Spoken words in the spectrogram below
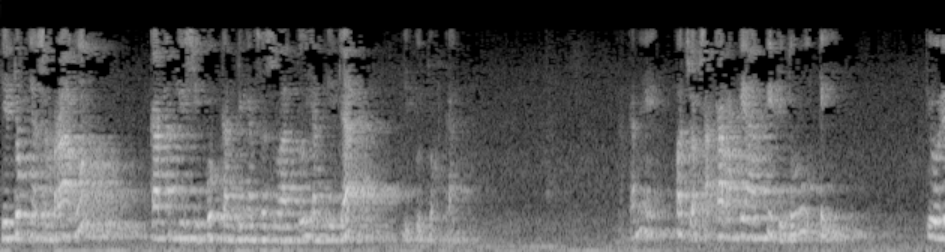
hidupnya semrawut karena disibukkan dengan sesuatu yang tidak dibutuhkan. Kan ini ojo sakar hati dituruti. Teori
